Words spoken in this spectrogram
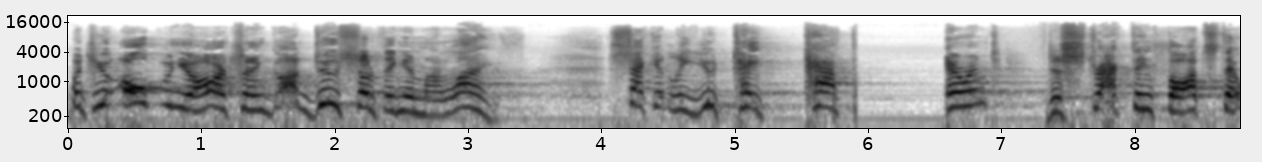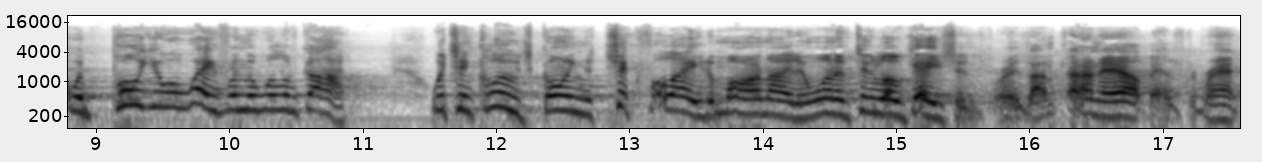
But you open your heart saying, God, do something in my life. Secondly, you take captive, errant, distracting thoughts that would pull you away from the will of God. which includes going to Chick fil A tomorrow night in one of two locations. Friends, I'm trying to help, Pastor Brent.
